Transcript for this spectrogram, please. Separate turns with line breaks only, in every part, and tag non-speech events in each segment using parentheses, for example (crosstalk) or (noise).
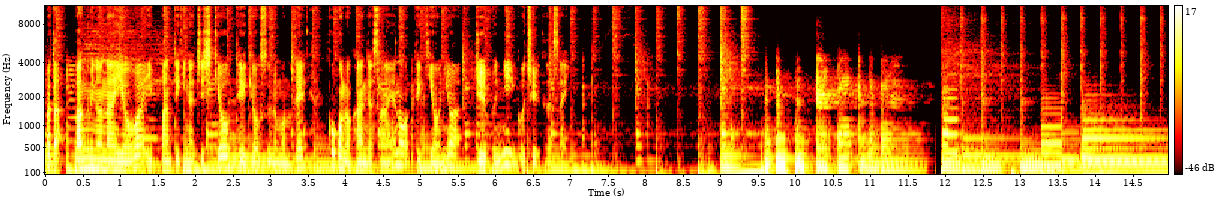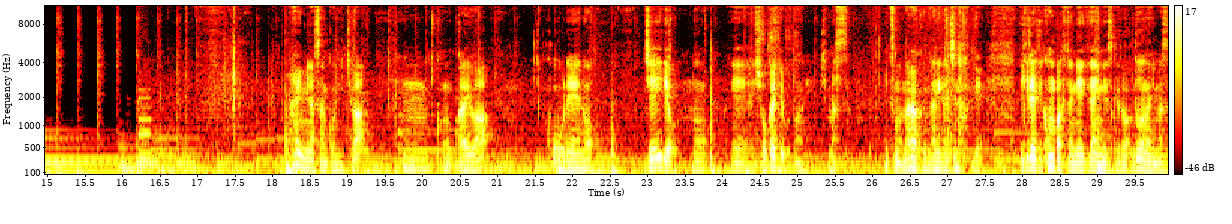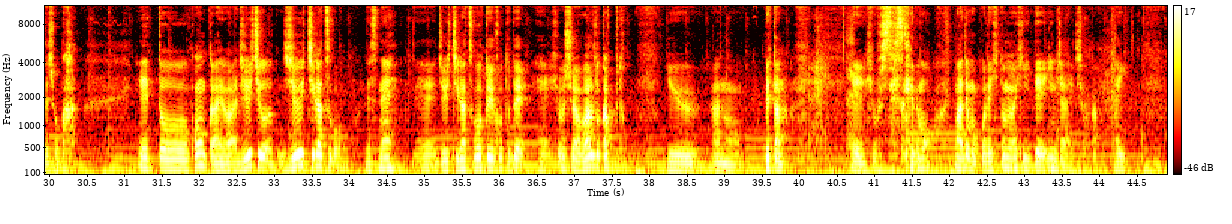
また番組の内容は一般的な知識を提供するもので個々の患者さんへの適用には十分にご注意ください。はい皆さんこんにちは。うん今回は恒例の J 医療の、えー紹介ということにします。いつも長くなりがちなのでできるだけコンパクトにやりたいんですけどどうなりますでしょうか。(laughs) えっ、と今回は 11, 11月号ですね、えー11月号ということで、えー表紙はワールドカップというあのベタな、えー表紙ですけれども。まあでもこれ人目を引いていいんじゃないでしょうか。はい。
